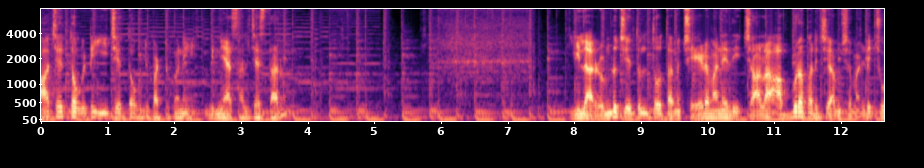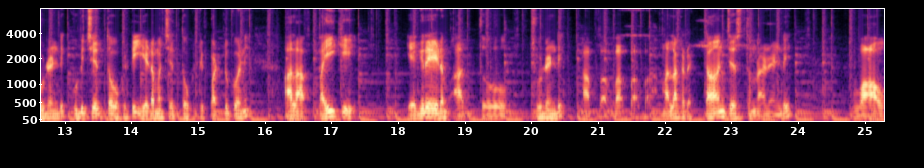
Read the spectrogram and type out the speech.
ఆ చేత్తో ఒకటి ఈ చేత్తో ఒకటి పట్టుకొని విన్యాసాలు చేస్తారు. ఇలా రెండు చేతులతో తను చేయడం అనేది చాలా అబ్బురపరిచే అంశం అండి. చూడండి కుడి చేత్తో ఒకటి ఎడమ చేత్తో ఒకటి పట్టుకొని అలా పైకి ఎగిరేయడం అద్దో. చూడండి అబ్బాబ్బాబ్బా మళ్ళీ అక్కడ టర్న్ చేస్తున్నాడండి. వావ్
